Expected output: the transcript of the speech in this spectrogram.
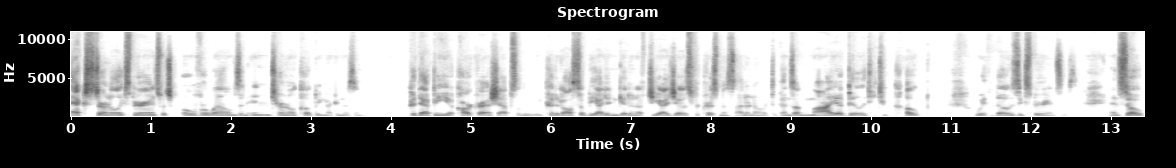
external experience which overwhelms an internal coping mechanism. Could that be a car crash? Absolutely. Could it also be i didn't get enough gi joes for christmas? I don't know. It depends on my ability to cope with those experiences. And so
